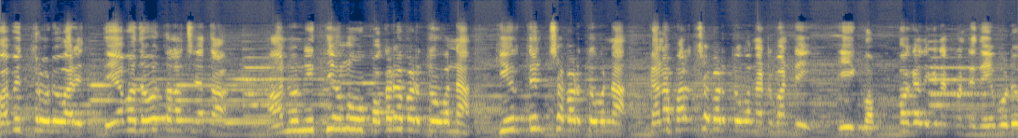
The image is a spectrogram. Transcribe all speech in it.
పవిత్రుడు వారి దేవదూతల చేత అనునిత్యము పొగడబడుతూ ఉన్న కీర్తించబడుతూ ఉన్న గణపరచబడుతూ ఉన్నటువంటి ఈ గొప్ప కలిగినటువంటి దేవుడు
